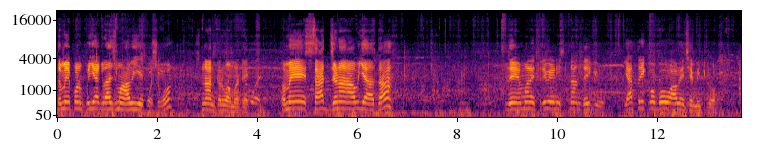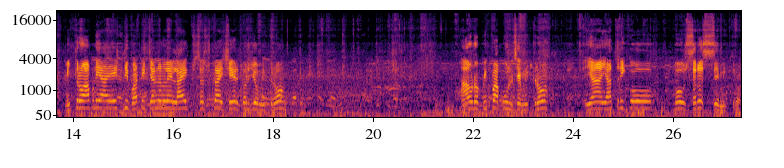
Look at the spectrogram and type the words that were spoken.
તમે પણ પ્રયાગરાજમાં આવી શકો છો હો, સ્નાન કરવા માટે. અમે સાત જણા આવ્યા હતા. ને અમારે ત્રિવેણી સ્નાન થઈ ગયું. યાત્રિકો બહુ આવે છે મિત્રો. મિત્રો, આપણી આ એચડી ભાટી ચેનલને લાઈક સબસ્ક્રાઈબ શેર કરજો મિત્રો. આવડો પીપા પુલ છે મિત્રો. ત્યાં યાત્રિકો બહુ સરસ છે મિત્રો.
